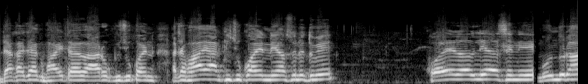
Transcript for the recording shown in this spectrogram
দেখা যাক ভাইটা আরও কিছু কয়েন আচ্ছা ভাই আর কিছু কয়েন নিয়ে আসুনি তুমি? কয়েল আলি আসেনি। বন্ধুরা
